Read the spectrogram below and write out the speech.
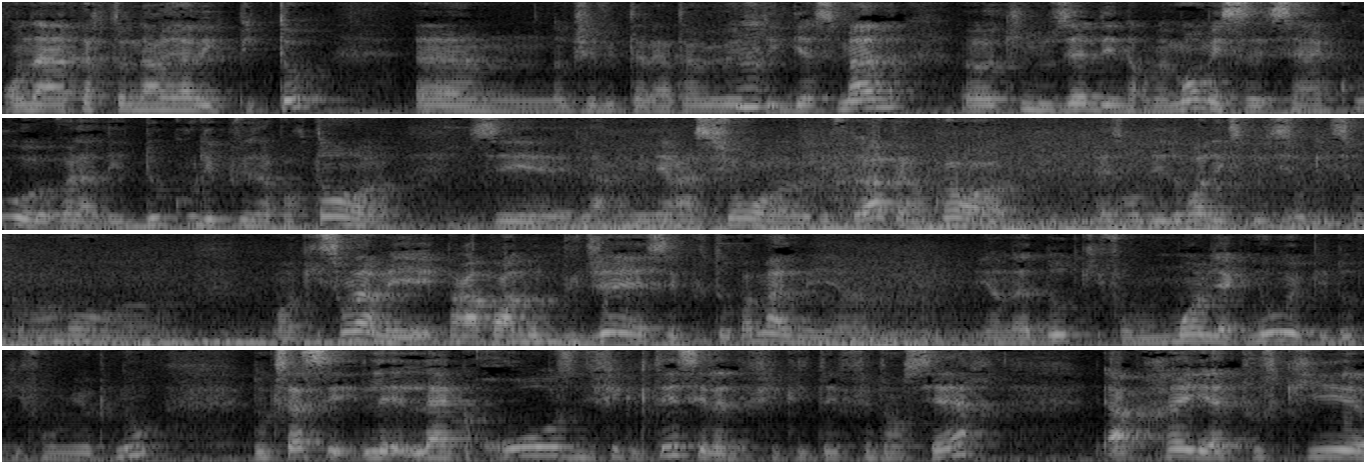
On a un partenariat avec Picto. Euh, donc j'ai vu que tu avais interviewé mm. Gassman, euh, qui nous aide énormément, mais c'est un coût, euh, voilà, les deux coûts les plus importants, c'est la rémunération des photographes, et encore, elles ont des droits d'exposition qui sont vraiment, qui sont là, mais par rapport à notre budget, c'est plutôt pas mal, mais il y en a d'autres qui font moins bien que nous, et puis d'autres qui font mieux que nous. Donc ça, c'est la grosse difficulté, c'est la difficulté financière. après, il y a tout ce qui est,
